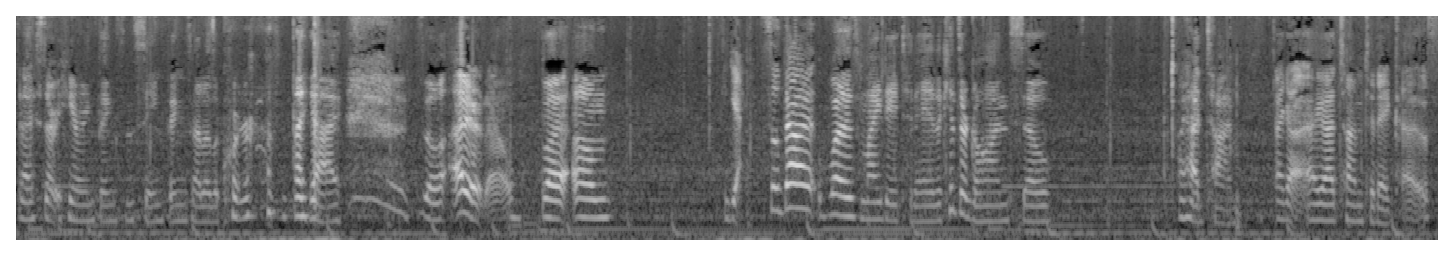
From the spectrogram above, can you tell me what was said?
And I start hearing things and seeing things out of the corner of my eye. So I don't know. But um yeah. So that was my day today. The kids are gone so I had time. I got I got time today cuz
